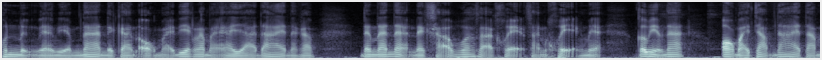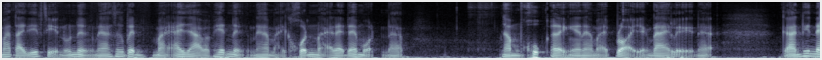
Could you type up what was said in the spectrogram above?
คนหนึ่งเนี่ยมีอำนาจในการออกหมายเรียกและหมายอาญาได้นะครับ ดังนั้นน่ะในข่าวผู้พิพากษาแขวงศาลแขวงเนี่ยก็มีอำนาจออกหมายจับได้ตามมาตรา24อนุ1นะซึ่งเป็นหมายอาญาประเภทหนึ่งนะหมายค้นหมายอะไรได้หมดนะครับนำคุกอะไรเงี้ยนะหมายปล่อยยังได้เลยนะ การที่ใน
